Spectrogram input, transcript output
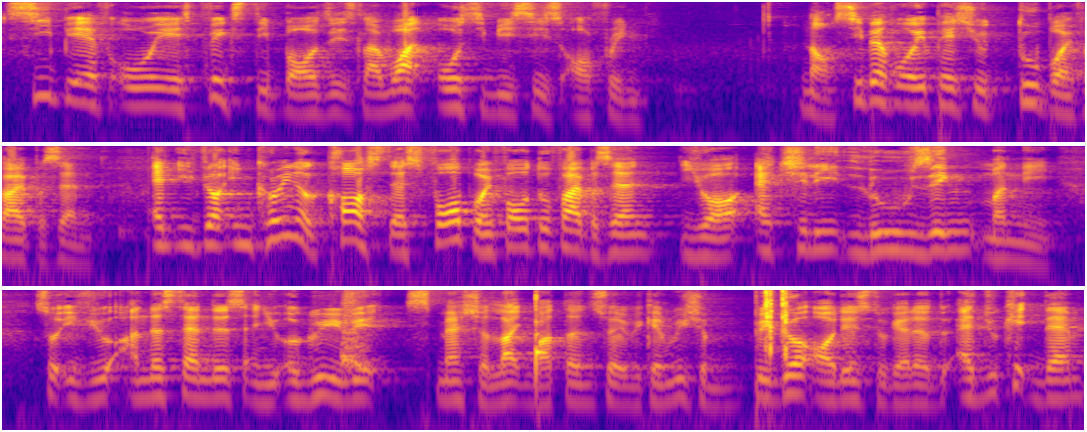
CPF OA fixed deposits like what OCBC is offering. Now, CPF pays you 2.5%. And if you're incurring a cost that's 4.425%, you are actually losing money. So if you understand this and you agree with it, smash the like button so that we can reach a bigger audience together to educate them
